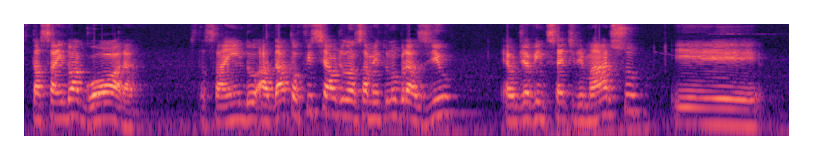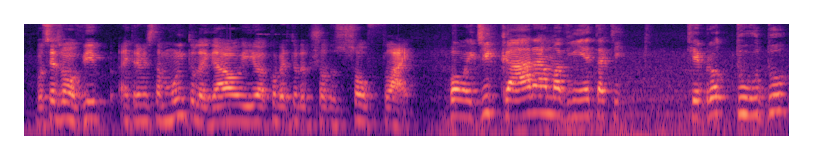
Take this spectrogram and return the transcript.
está saindo agora. Está saindo a data oficial de lançamento no Brasil é o dia 27 de março e vocês vão ouvir a entrevista muito legal e a cobertura do show do Soulfly. Bom, e de cara uma vinheta que quebrou tudo,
